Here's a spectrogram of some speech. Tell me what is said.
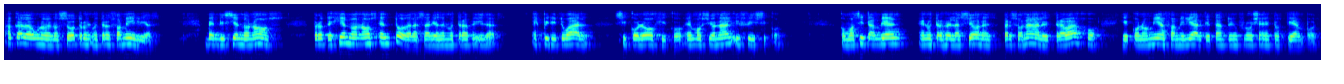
a cada uno de nosotros y nuestras familias, bendiciéndonos, protegiéndonos en todas las áreas de nuestras vidas, espiritual, psicológico, emocional y físico, como así también en nuestras relaciones personales, trabajo y economía familiar que tanto influye en estos tiempos.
